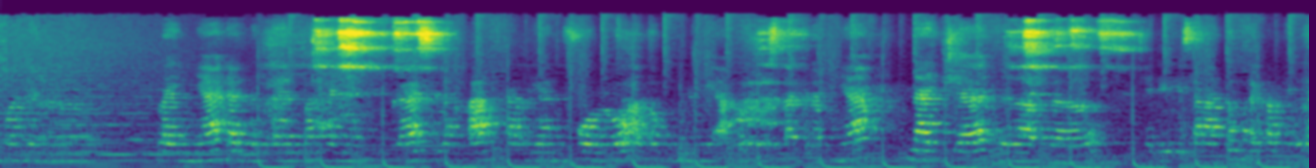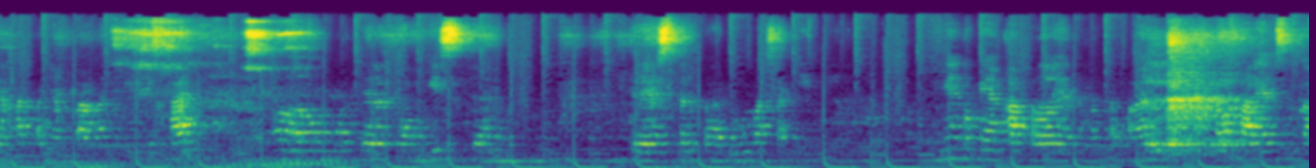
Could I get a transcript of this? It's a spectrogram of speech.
model lainnya dan detail bahannya juga silahkan kalian follow atau kunjungi akun instagramnya Naja The Label. Jadi di sana tuh mereka menyediakan banyak banget pilihan um, model gamis dan dress terbaru masa kini ini untuk yang couple ya teman-teman. Kalau kalian suka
